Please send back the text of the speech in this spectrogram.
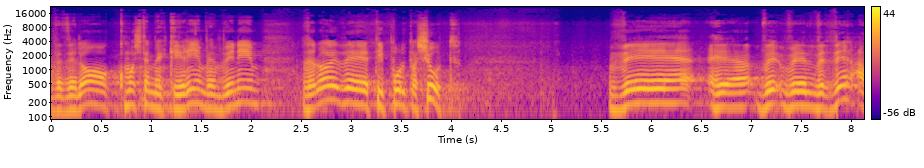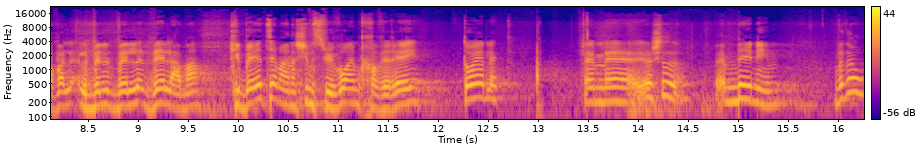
וזה לא, כמו שאתם מכירים ומבינים, זה לא איזה טיפול פשוט. ו, אה, ו, ו, וזה, אבל, ו, וזה למה? כי בעצם האנשים סביבו הם חברי תועלת. הם, אה, יש, הם נהנים, וזהו.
